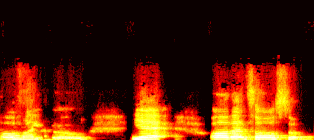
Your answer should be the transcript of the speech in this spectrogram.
Off like you go. Yeah. yeah. Oh, that's awesome.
